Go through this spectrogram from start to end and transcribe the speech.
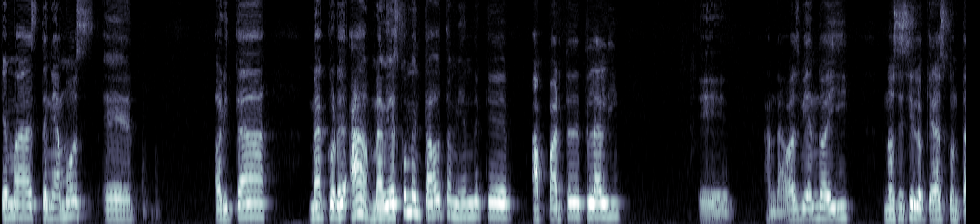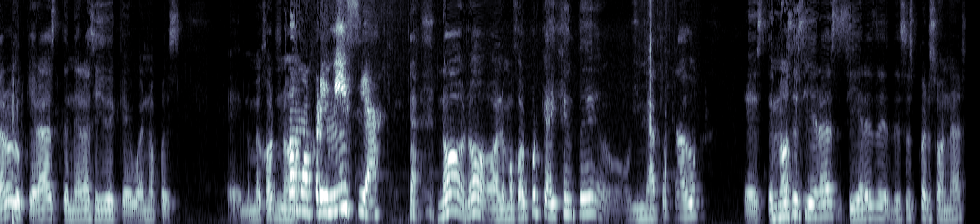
¿Qué más? Teníamos, eh, ahorita me acordé, ah, me habías comentado también de que aparte de Tlali, eh, andabas viendo ahí, no sé si lo quieras contar o lo quieras tener así de que, bueno, pues, eh, mejor no. Como primicia. no, no, a lo mejor porque hay gente, y me ha tocado, este, no sé si eras, si eres de, de esas personas,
